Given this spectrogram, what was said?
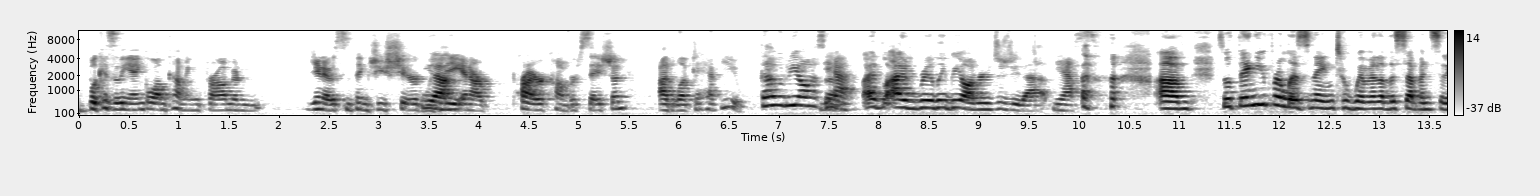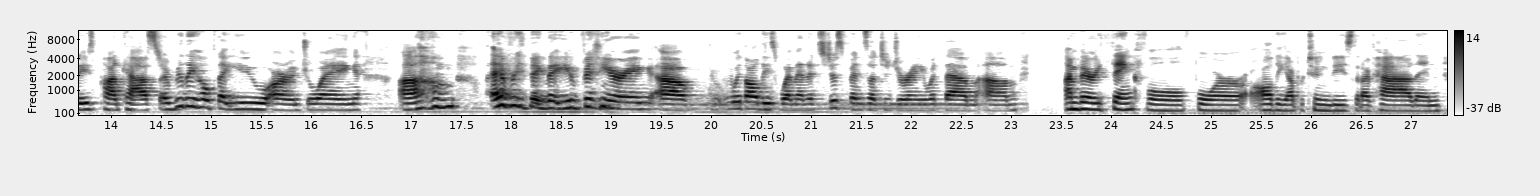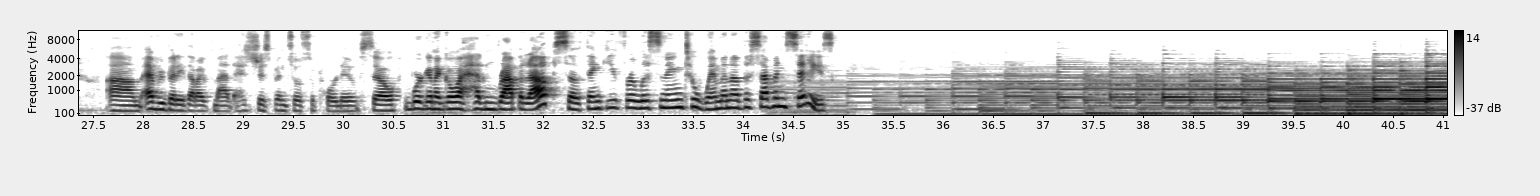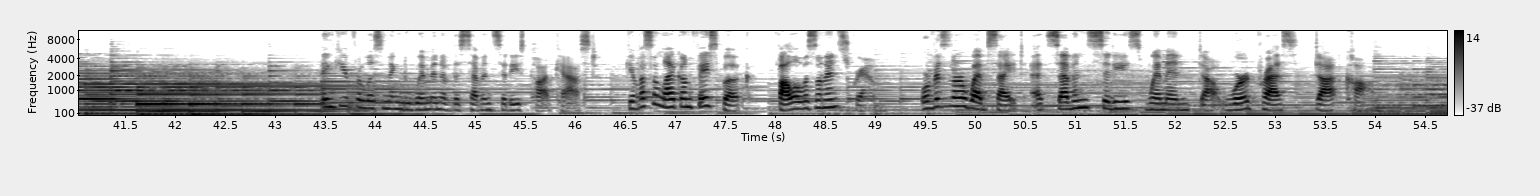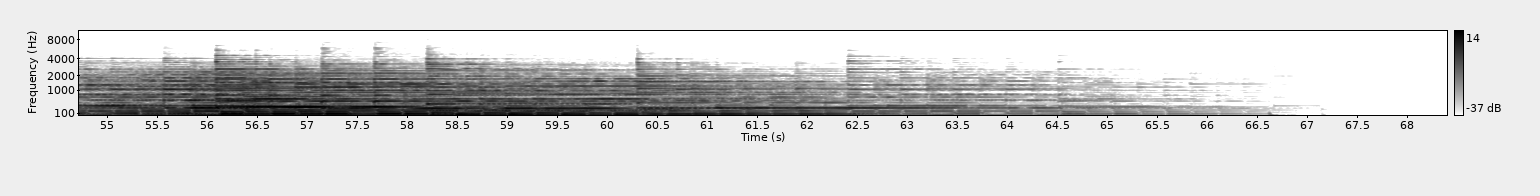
because of the angle I'm coming from, and you know some things you shared with Yeah. me in our prior conversation, I'd love to have you. that would be awesome. Yeah. I'd, I'd really be honored to do that. Yes. um, so thank you for listening to Women of the Seven Cities podcast. I really hope that you are enjoying um, everything that you've been hearing uh, with all these women. It's just been such a journey with them. Um, I'm very thankful for all the opportunities that I've had and um, everybody that I've met has just been so supportive. So we're going to go ahead and wrap it up. So thank you for listening to Women of the Seven Cities. Listening to Women of the Seven Cities podcast. Give us a like on Facebook, follow us on Instagram, or visit our website at sevencitieswomen.wordpress.com.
